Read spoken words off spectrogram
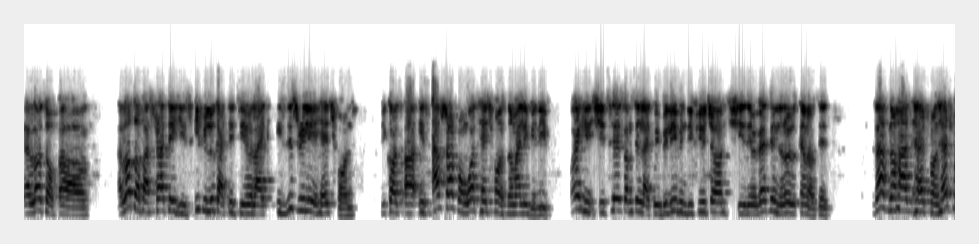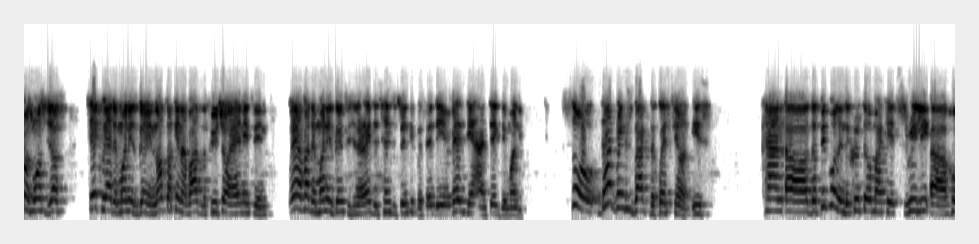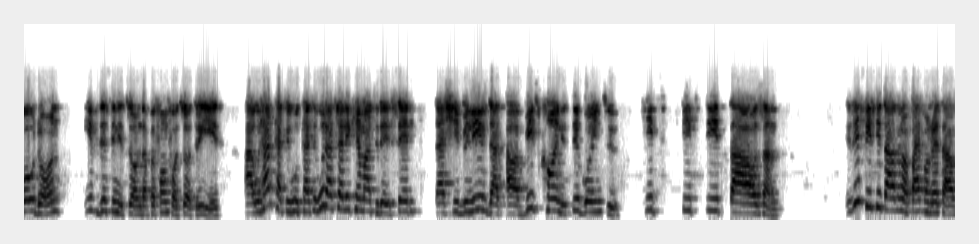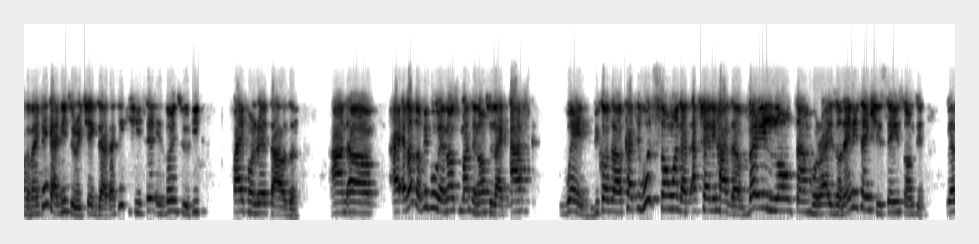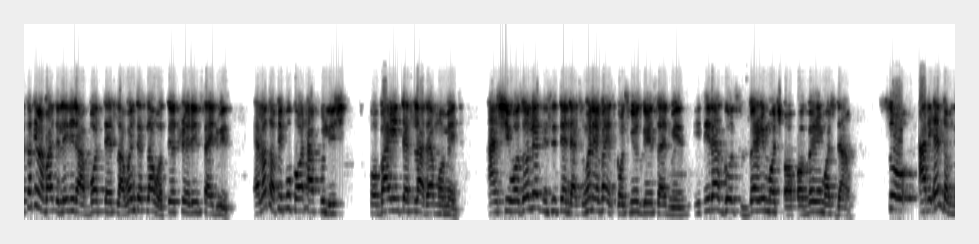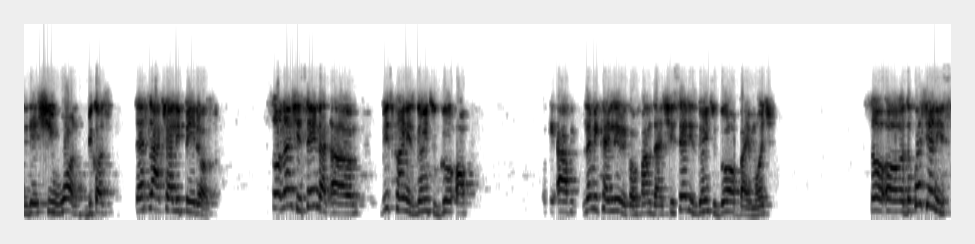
a lot of uh, a lot of her strategies. If you look at it, you're like, is this really a hedge fund? Because uh, it's abstract from what hedge funds normally believe. When he, she says something like, we believe in the future, she's investing in all those kind of things. That's not how hedge funds. Hedge funds wants just check where the money is going, not talking about the future or anything wherever the money is going to generate the 10 to 20 percent, they invest there and take the money. So that brings back the question: Is can uh, the people in the crypto markets really uh, hold on if this thing is to underperform for two or three years? Uh, we had Cathie Wood. Cathie Wood actually came out today said that she believes that uh, Bitcoin is still going to hit 50,000. Is it 50,000 or 500,000? I think I need to recheck that. I think she said it's going to hit 500,000. And uh, I, a lot of people were not smart enough to like ask when because uh, Cathie Wood someone that actually has a very long term horizon. Anytime she's saying something, we are talking about the lady that bought Tesla when Tesla was still trading sideways. A lot of people called her foolish for buying Tesla at that moment. And she was always insisting that whenever it continues going sideways, it either goes very much up or very much down. So at the end of the day, she won because Tesla actually paid off. So now she's saying that um, Bitcoin is going to go up Okay, um, let me kindly reconfirm that she said it's going to go up by much. So uh, the question is,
